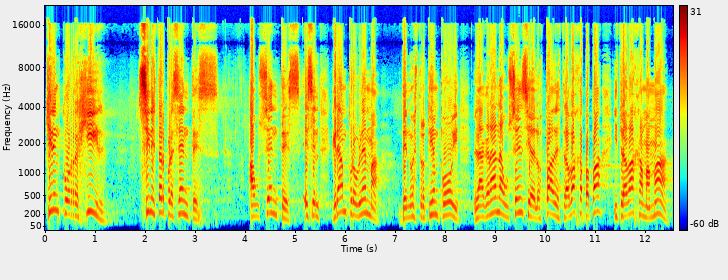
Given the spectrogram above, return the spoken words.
quieren corregir sin estar presentes, ausentes. Es el gran problema de nuestro tiempo hoy, la gran ausencia de los padres. Trabaja papá y trabaja mamá.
